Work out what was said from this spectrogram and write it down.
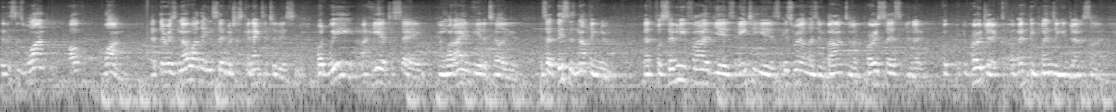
that this is one of one, that there is no other incident which is connected to this. What we are here to say, and what I am here to tell you, is that this is nothing new. That for 75 years, 80 years, Israel has embarked on a process and a a project of ethnic cleansing and genocide.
